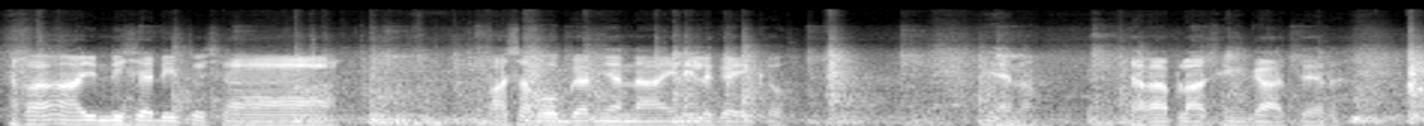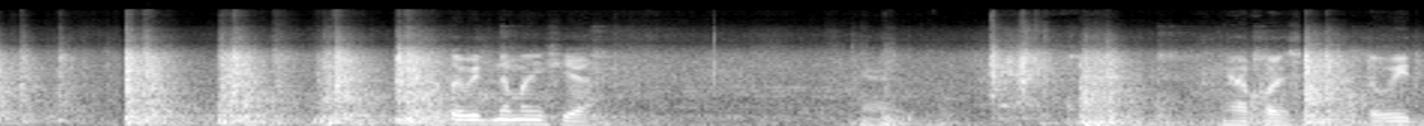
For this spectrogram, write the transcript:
nakaayon din siya dito sa pasa cover niya na inilagay ko. Yan o saka flashing gutter. Tuwid naman siya. Yan. Nga pansin tuwid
